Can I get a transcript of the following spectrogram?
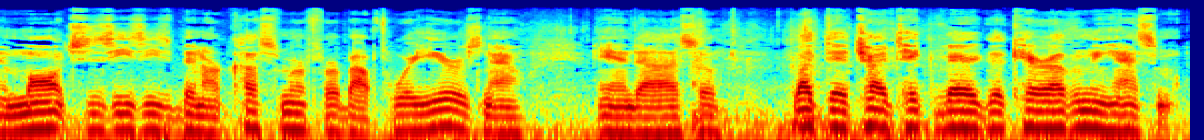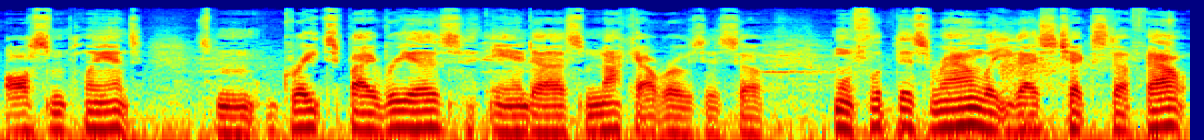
and mulch. ZZ's been our customer for about four years now, and uh, so like to try to take very good care of him. He has some awesome plants, some great spireas, and uh, some knockout roses. So I'm gonna flip this around, let you guys check stuff out,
